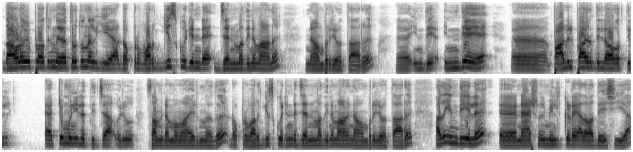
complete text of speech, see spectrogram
ധവള വിപ്ലവത്തിന് നേതൃത്വം നൽകിയ ഡോക്ടർ വർഗീസ് കുര്യന്റെ ജന്മദിനമാണ് നവംബർ ഇരുപത്തി ആറ് ഇന്ത്യ ഇന്ത്യയെ പാലുൽപാദനത്തിൽ ലോകത്തിൽ ഏറ്റവും മുന്നിലെത്തിച്ച ഒരു സംരംഭമായിരുന്നത് ഡോക്ടർ വർഗീസ് കുര്യന്റെ ജന്മദിനമാണ് നവംബർ ഇരുപത്തി ആറ് അത് ഇന്ത്യയിലെ നാഷണൽ മിൽക്ക് ഡേ അഥവാ ദേശീയ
